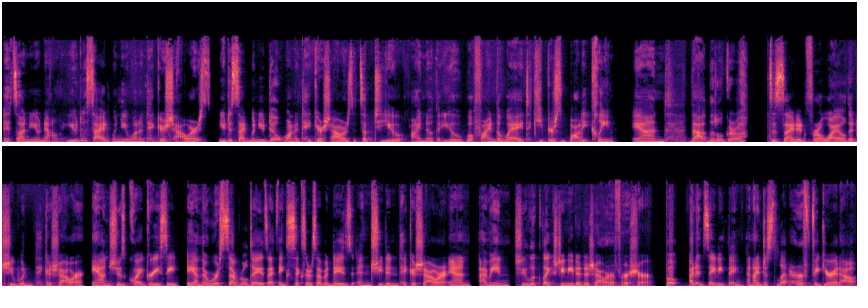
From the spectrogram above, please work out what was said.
it's on you now. You decide when you want to take your showers. You decide when you don't want to take your showers. It's up to you. I know that you will find the way to keep your body clean. And that little girl decided for a while that she wouldn't take a shower. And she was quite greasy. And there were several days, I think six or seven days, and she didn't take a shower. And I mean, she looked like she needed a shower for sure. But I didn't say anything and I just let her figure it out.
